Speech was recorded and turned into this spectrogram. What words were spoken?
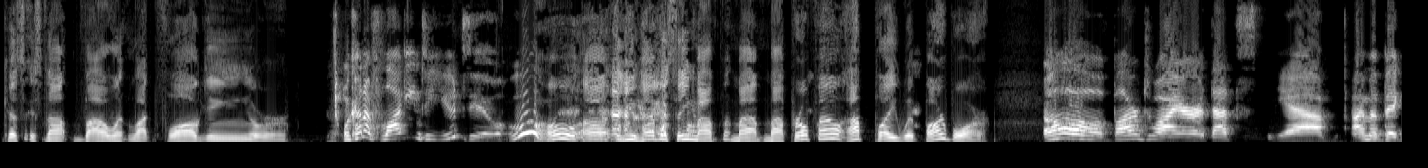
because it's not violent like flogging or. What kind of flogging do you do? Woo! Oh, uh, you haven't seen my, my my profile? I play with barbed wire. Oh, barbed wire. That's, yeah. I'm a big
